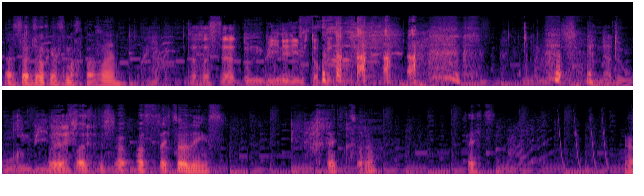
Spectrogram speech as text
Das sollte doch jetzt machbar sein. Das ist der dummen Biene, die mich doppelt... Behinderte Hurenbiene, Ja, echt. jetzt weiß ich nicht mehr, was rechts oder links? Rechts, oder? Rechts. Ja.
